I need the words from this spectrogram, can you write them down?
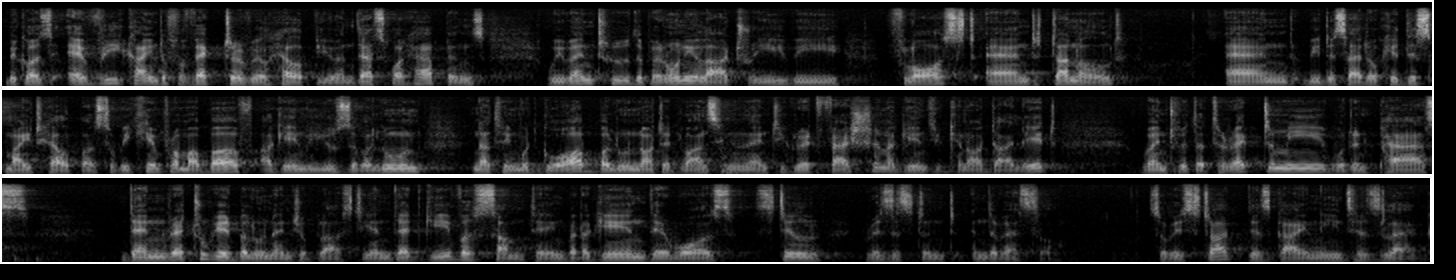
because every kind of a vector will help you, and that's what happens. We went through the peroneal artery, we flossed and tunneled, and we decided, okay, this might help us. So we came from above. Again, we used the balloon. Nothing would go up. Balloon not advancing in an antegrade fashion. Again, you cannot dilate. Went with a atherectomy, wouldn't pass. Then retrograde balloon angioplasty, and that gave us something, but again, there was still resistant in the vessel. So we stuck, this guy needs his leg.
